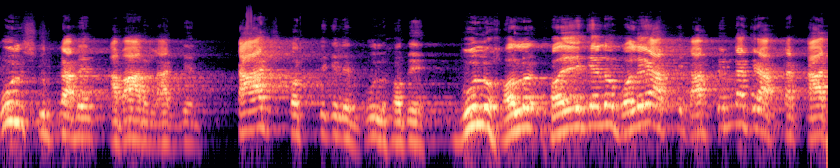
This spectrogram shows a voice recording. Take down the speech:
ভুল শুধরাবেন, আবার লাগবেন। কাজ করতে গেলে ভুল হবে। ভুল হলো, হয়ে গেল বলে আপনি ভাববেন না যে আপনার কাজ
